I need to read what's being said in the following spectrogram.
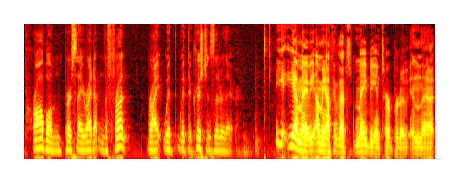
problem per se right up in the front, right with with the Christians that are there. Y- Yeah, maybe. I mean, I think that's maybe interpretive in that.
